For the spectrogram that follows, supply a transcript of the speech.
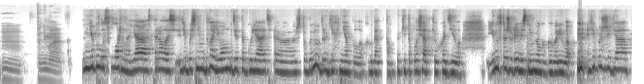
Mm, понимаю. Мне было сложно. Я старалась либо с ним вдвоем где-то гулять, э, чтобы, ну, других не было, когда там какие-то площадки уходила. И, ну, в то же время с ним много говорила. Либо же я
